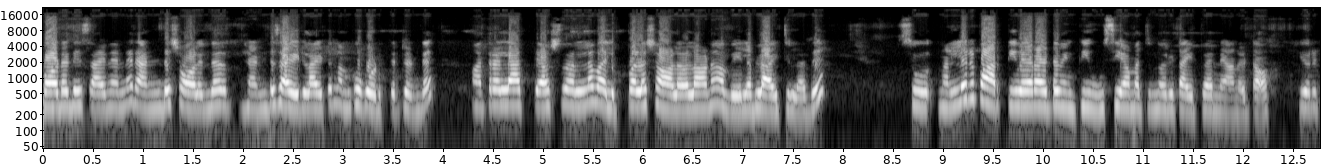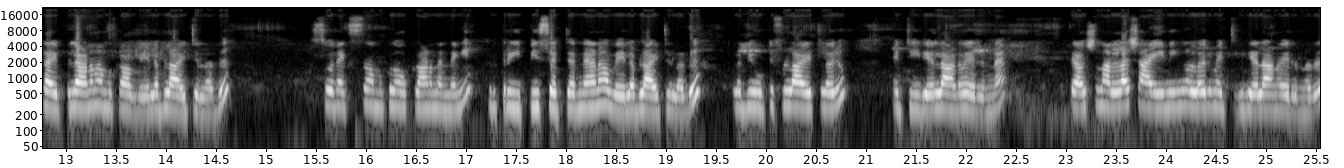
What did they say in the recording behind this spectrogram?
ബോർഡർ ഡിസൈൻ തന്നെ രണ്ട് ഷോളിന്റെ രണ്ട് സൈഡിലായിട്ട് നമുക്ക് കൊടുത്തിട്ടുണ്ട്. മാത്രമല്ല അത്യാവശ്യം നല്ല വലിപ്പമുള്ള ഷാളുകളാണ് അവൈലബിൾ ആയിട്ടുള്ളത്. സോ നല്ലൊരു പാർട്ടി വെയർ ആയിട്ട് നിങ്ങൾക്ക് യൂസ് ചെയ്യാൻ പറ്റുന്ന ഒരു ടൈപ്പ് തന്നെയാണ് കേട്ടോ ഈ ഒരു ടൈപ്പിലാണ് നമുക്ക് അവൈലബിൾ ആയിട്ടുള്ളത്. സോ നെക്സ്റ്റ് നമുക്ക് നോക്കുകയാണെന്നുണ്ടെങ്കിൽ ഒരു ത്രീ പീസ് സെറ്റ് തന്നെയാണ് അവൈലബിൾ ആയിട്ടുള്ളത്. നല്ല ബ്യൂട്ടിഫുൾ ആയിട്ടുള്ളൊരു മെറ്റീരിയലാണ് വരുന്നത്. അത്യാവശ്യം നല്ല ഷൈനിങ് ഉള്ള ഒരു മെറ്റീരിയലാണ് വരുന്നത്.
